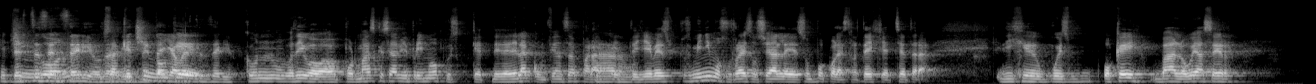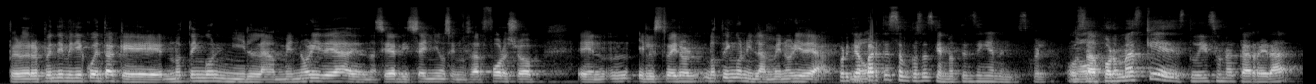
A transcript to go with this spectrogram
qué De esto chingón. es en serio, o sea, qué neta, chingón que, en serio. con, digo, por más que sea mi primo, pues que te dé la confianza para Claro. que te lleves, pues mínimo sus redes sociales, un poco la estrategia, etcétera. Y dije, pues, ok, va, lo voy a hacer. Pero de repente me di cuenta que no tengo ni la menor idea de hacer diseños, en usar Photoshop, en Illustrator, no tengo ni la menor idea. Porque ¿no? aparte son cosas que no te enseñan en la escuela. O No. sea, por más que estudies una carrera,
